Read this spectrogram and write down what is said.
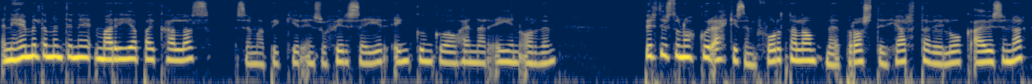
En í heimildamöndinni Maria by Callas, sem að byggir eins og fyrir segir engungu á hennar eigin orðum, byrtist hún okkur ekki sem fórnalamp með brostið hjarta við lók æfisinnar,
